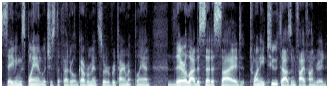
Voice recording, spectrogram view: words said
savings plan, which is the federal government sort of retirement plan, they're allowed to set aside 22,500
